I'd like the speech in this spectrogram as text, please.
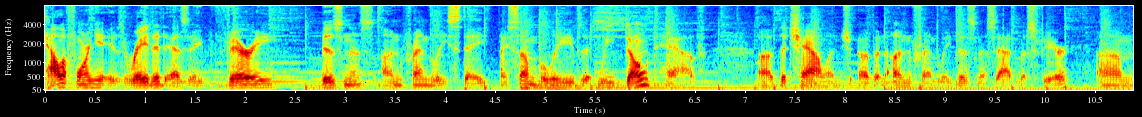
California is rated as a very business unfriendly state. Some believe that we don't have uh, the challenge of an unfriendly business atmosphere. Um,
